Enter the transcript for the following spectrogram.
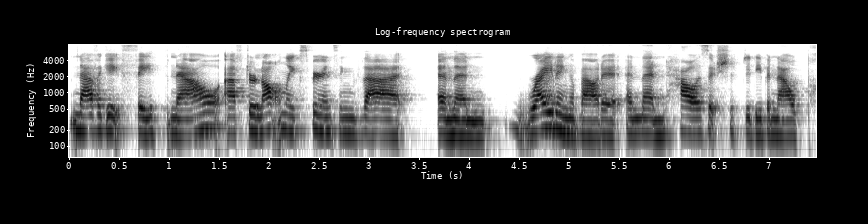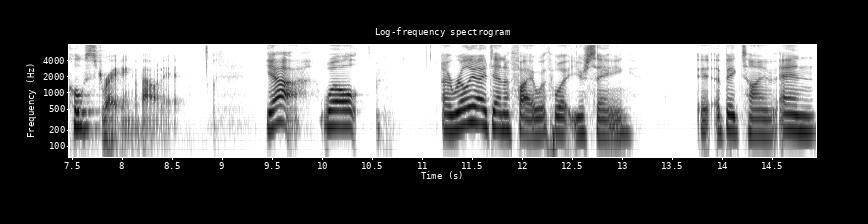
navigate faith now after not only experiencing that and then writing about it, and then how has it shifted even now post writing about it? Yeah. Well, I really identify with what you're saying a a big time. And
